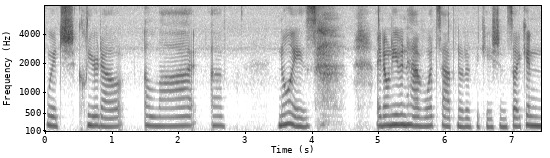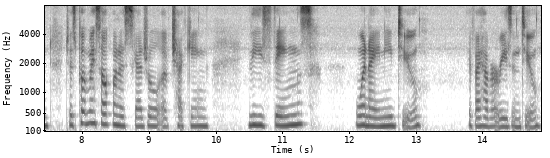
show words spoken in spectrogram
which cleared out a lot of noise. I don't even have WhatsApp notifications, so I can just put myself on a schedule of checking these things when I need to, if I have a reason to.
